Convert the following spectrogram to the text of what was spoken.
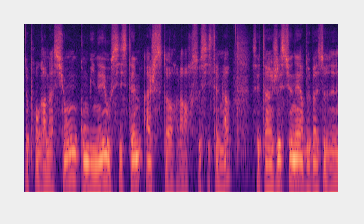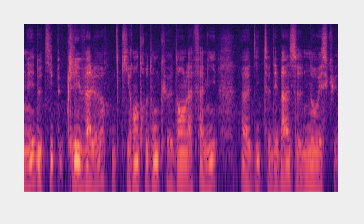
de programmation combinées au système HStore. Alors ce système-là, c'est un gestionnaire de base de données de type clé-valeur qui rentre donc dans la famille euh, dite des bases NoSQL.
